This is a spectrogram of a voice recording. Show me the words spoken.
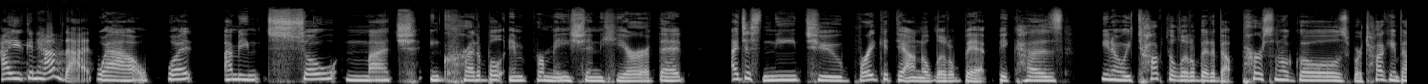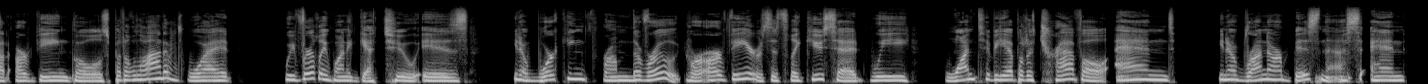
how you can have that. Wow. What, I mean, so much incredible information here that I just need to break it down a little bit because, you know, we talked a little bit about personal goals, we're talking about RVing goals, but a lot of what we really want to get to is, you know, working from the road. We're RVers. It's like you said, we want to be able to travel and, you know, run our business. And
